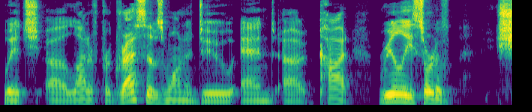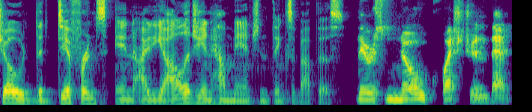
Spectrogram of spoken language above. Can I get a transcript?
which a lot of progressives want to do. And uh, Kott really sort of showed the difference in ideology and how Manchin thinks about this. There's no question that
